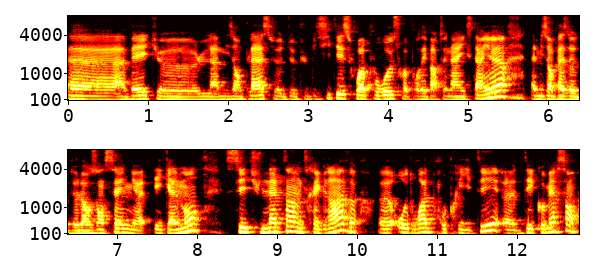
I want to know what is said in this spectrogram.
euh, avec la mise en place de publicités, soit pour eux, soit pour des partenaires extérieurs, la mise en place de, leurs enseignes également. C'est une atteinte très grave aux droits de propriété des commerçants,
